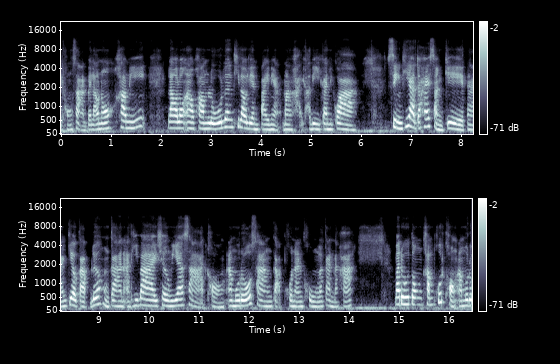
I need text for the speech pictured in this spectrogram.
สของสารไปแล้วเนาะ คราวนี้เราลองเอาความรู้เรื่องที่เราเรียนไปเนี่ยมาไขคดีกันดีกว่า สิ่งที่อยากจะให้สังเกตนะเกี่ยวกับเรื่องของการอธิบายเชิงวิทยาศาสตร์ของอามูโรซังกับโคนันคุงแล้วกันนะคะ มาดูตรงคำพูดของอามูโร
